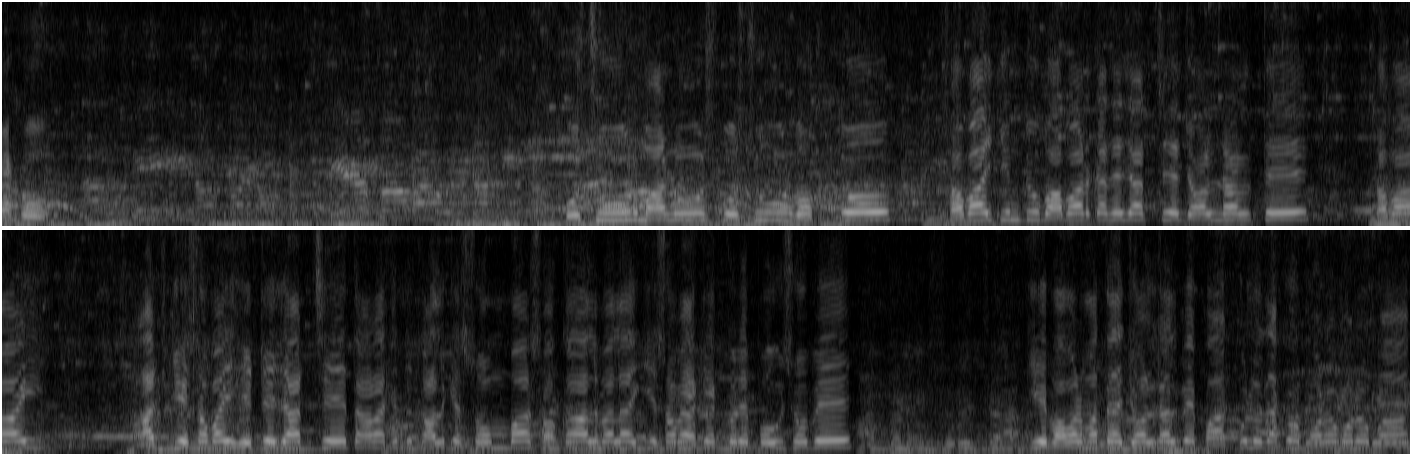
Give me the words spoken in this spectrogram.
দেখো প্রচুর মানুষ, প্রচুর ভক্ত। সবাই কিন্তু বাবার কাছে যাচ্ছে, জল ঢালতে। সবাই আজকে সবাই হেঁটে যাচ্ছে। তারা কিন্তু কালকে সোমবার সকালবেলায় গিয়ে সব এক এক করে পৌঁছবে। গিয়ে বাবার মাথায় জল ঢালবে। বাঘগুলো দেখো, বড় বড় বাঘ।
